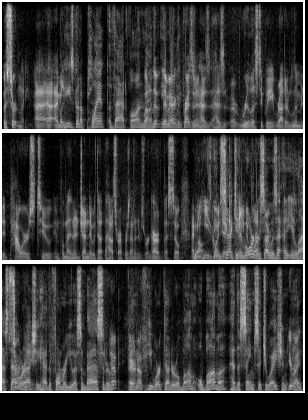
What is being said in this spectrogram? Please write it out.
Uh, certainly, uh, I mean, but he's going to plant that on well, them. The, the American the... president has has uh, realistically rather limited powers to implement an agenda without the House of Representatives, regardless. So, I mean, he's going executive to executive orders. I was uh, last Certainly. hour actually had the former U.S. ambassador. Yep, fair enough. He worked under Obama. Obama had the same situation. You're right.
